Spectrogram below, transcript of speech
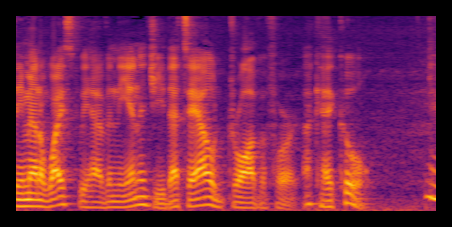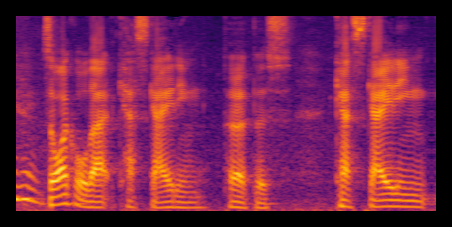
the amount of waste we have and the energy. That's our driver for it. Okay, cool. Mm-hmm. So I call that cascading purpose, cascading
